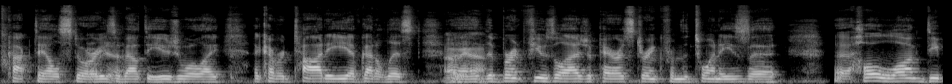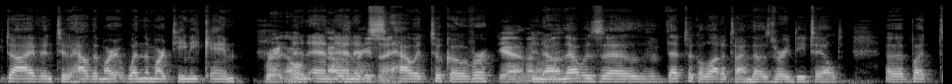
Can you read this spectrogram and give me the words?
cocktail stories Oh, yeah. about the usual. I I covered toddy. I've got a list. uh, Oh, yeah. The burnt fuselage of Paris drink from the twenties. Uh, a whole long deep dive into how the mar- when the martini came. Right. Oh, and and, and it's how it took over. Yeah, you know, and that was uh, that took a lot of time. That was very detailed, uh, but.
